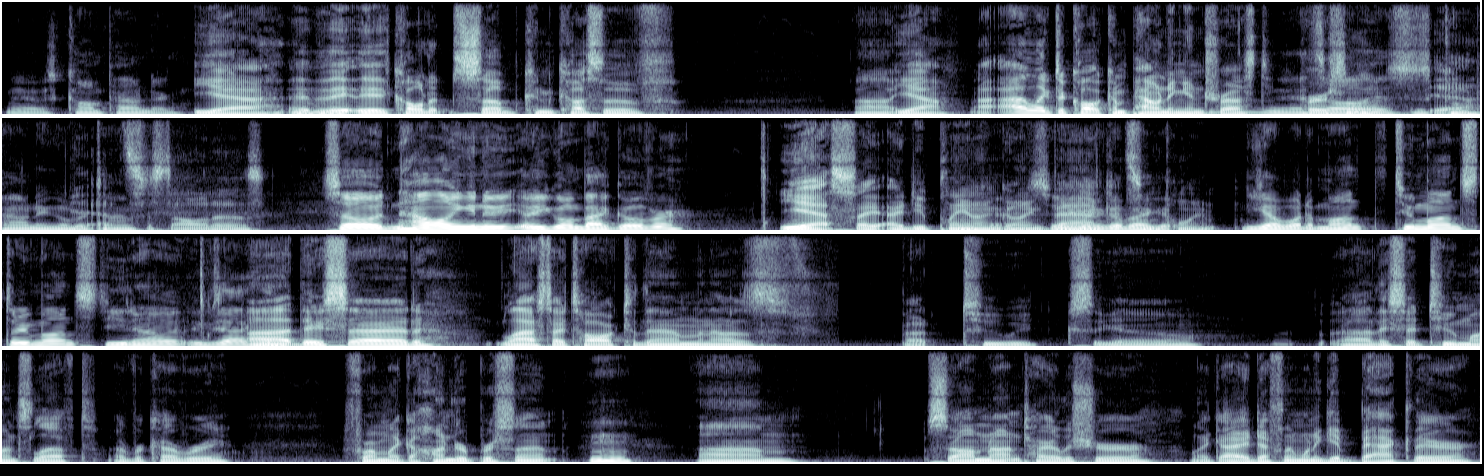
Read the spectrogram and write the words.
Yeah, it was compounding. yeah Mhm. they, they called it subconcussive. Uh, yeah, I, I like to call it compounding interest Yeah, that's all it personally. is, just yeah. compounding over yeah, time. That's just all it is. So how long you gonna, are you going back over? Yes, I, I do plan on going so back go at some point. You got what a month, two months, three months? Do you know exactly? Uh, they said last I talked to them, and that was about two weeks ago. Uh, they said two months left of recovery from like hundred percent. Mhm. Um, so I'm not entirely sure. Like I definitely want to get back there.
